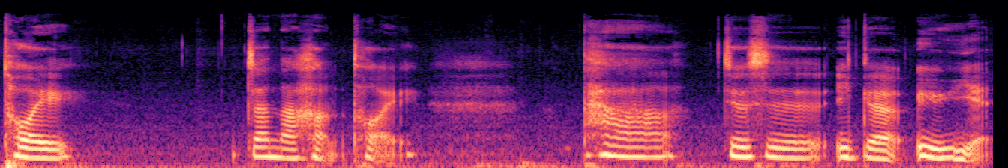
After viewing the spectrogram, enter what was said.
推，真的很推，它就是一个预言。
